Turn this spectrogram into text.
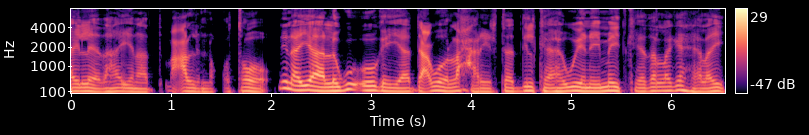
ay leedahay inaad macalin noqoto. Nin ayaa lagu oogayaa dacwo la xiriirta dilka haweeney meydkeeda laga helay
